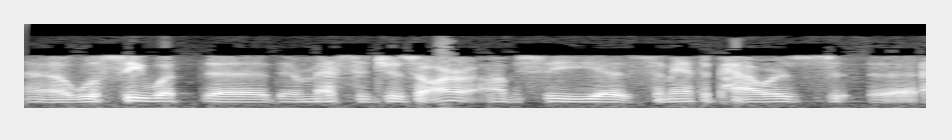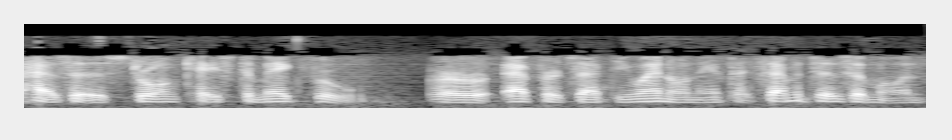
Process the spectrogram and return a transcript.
Uh, we'll see what the, their messages are. Obviously, uh, Samantha Powers uh, has a strong case to make for her efforts at the UN on anti-Semitism, on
